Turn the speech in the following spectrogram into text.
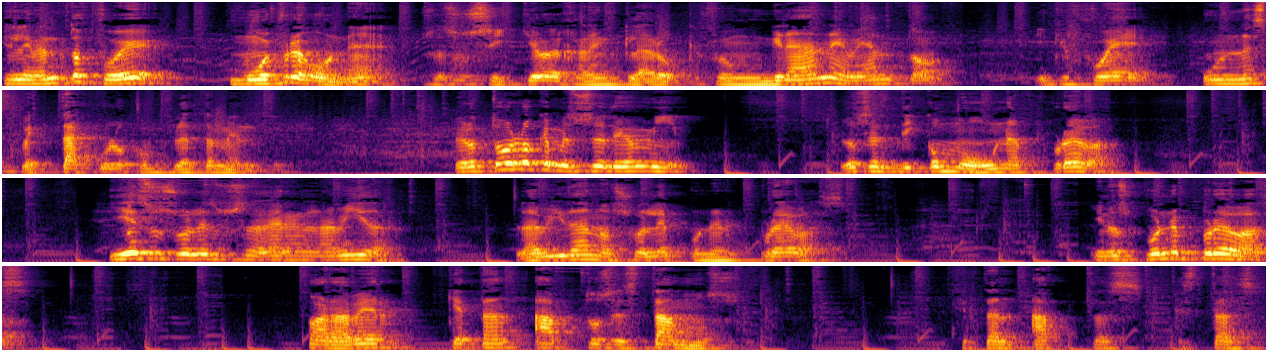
El evento fue muy fregón, ¿eh? Pues eso sí, quiero dejar en claro que fue un gran evento y que fue un espectáculo completamente. Pero todo lo que me sucedió a mí lo sentí como una prueba. Y eso suele suceder en la vida. La vida nos suele poner pruebas. Y nos pone pruebas para ver qué tan aptos estamos. Qué tan aptas estás.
